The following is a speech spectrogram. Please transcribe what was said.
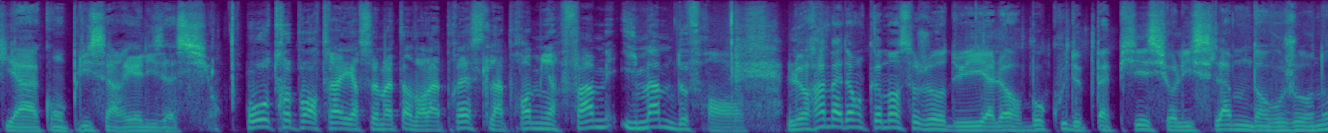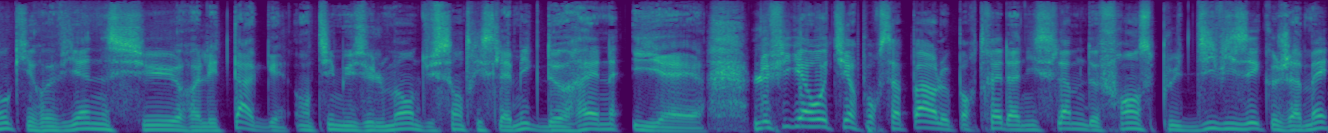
qui a accompli sa réalisation. Autre portrait hier ce matin dans la presse, la première femme imam de France. Le ramadan commence aujourd'hui, alors beaucoup de papiers sur l'islam dans vos journaux qui reviennent sur les tags anti-musulmans du centre islamique de Rennes hier. Le Figaro tire pour sa part le portrait d'un islam de France plus divisé que jamais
